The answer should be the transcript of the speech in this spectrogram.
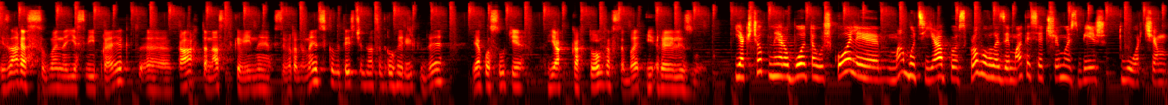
І зараз в мене є свій проєкт е, Карта наслідки війни в Сєвєродонецьку 2022 рік, де я по суті як картограф себе і реалізую. Якщо б не робота у школі, мабуть, я б спробувала займатися чимось більш творчим.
